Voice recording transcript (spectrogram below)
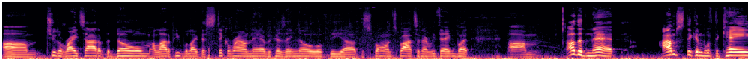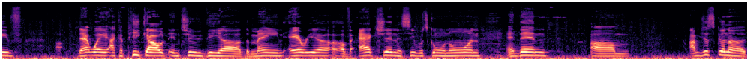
um, to the right side of the dome. A lot of people like to stick around there because they know of the uh, the spawn spots and everything. But um, other than that, I'm sticking with the cave. Uh, that way, I can peek out into the uh, the main area of action and see what's going on. And then um, I'm just gonna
